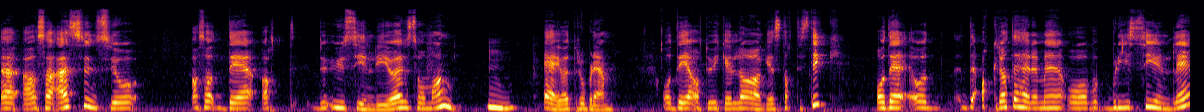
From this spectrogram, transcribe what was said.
Eh, altså, jeg syns jo Altså, det at du usynliggjør så mange, er jo et problem. Og det at du ikke lager statistikk. Og det, og det akkurat det her med å bli synlig,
